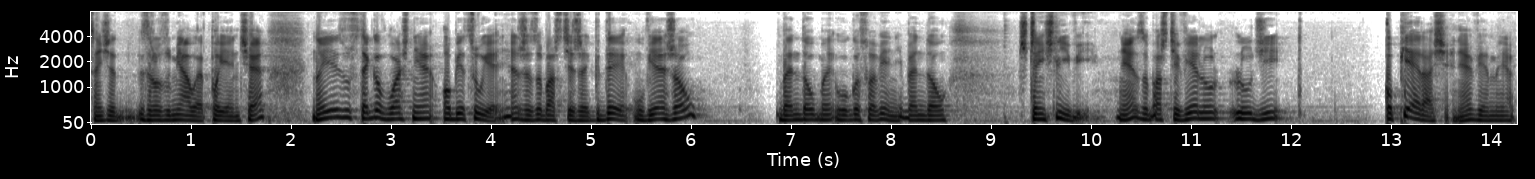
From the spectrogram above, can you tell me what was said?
sensie zrozumiałe pojęcie. No i Jezus tego właśnie obiecuje, nie? że zobaczcie, że gdy uwierzą, będą błogosławieni, będą szczęśliwi. Nie? Zobaczcie, wielu ludzi opiera się, nie? Wiemy, jak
